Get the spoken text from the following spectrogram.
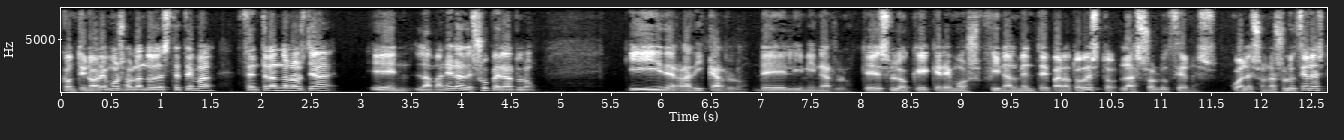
continuaremos hablando de este tema, centrándonos ya en la manera de superarlo y de erradicarlo, de eliminarlo, que es lo que queremos finalmente para todo esto, las soluciones. ¿Cuáles son las soluciones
